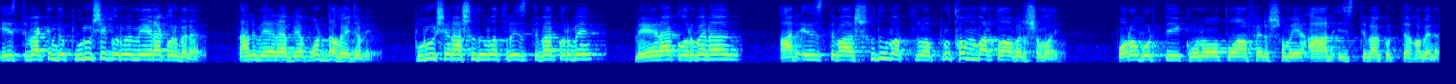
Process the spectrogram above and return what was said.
ইজতিবা কিন্তু পুরুষে করবে, মেয়েরা করবে না। তাহলে মেয়েরা বেপর্দা হয়ে যাবে। পুরুষেরা শুধুমাত্র ইজতেবা করবে, মেয়েরা করবে না। আর ইজতেবা শুধুমাত্র প্রথমবার তোয়াফের সময়। পরবর্তী কোনো তোয়াফের সময় আর ইজতেবা করতে হবে না।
